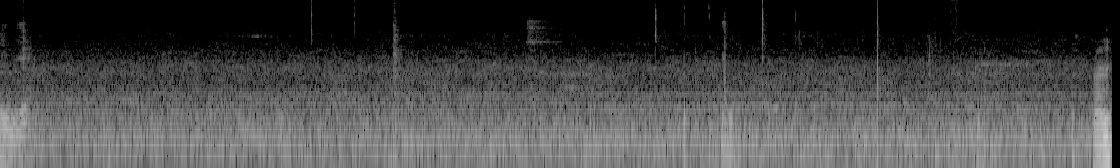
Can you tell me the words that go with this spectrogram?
이제 음.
